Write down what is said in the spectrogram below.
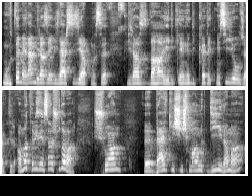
muhtemelen biraz egzersiz yapması, biraz daha yediklerine dikkat etmesi iyi olacaktır. Ama tabii mesela şu da var. Şu an e, belki şişmanlık değil ama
